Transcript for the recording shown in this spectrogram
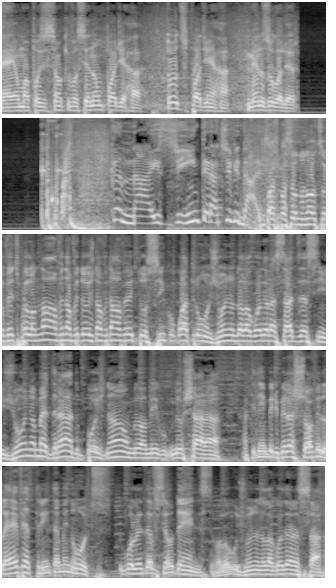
Né? É uma posição que você não pode errar. Todos podem errar, menos o goleiro. Canais de interatividade. Participação do nosso ouvinte pelo 992998541. Júnior da Lagoa do Araçá diz assim: Júnior Medrado, pois não, meu amigo, meu xará. Aqui em Biribeira chove leve a 30 minutos. O goleiro deve ser o Denis. Falou o Júnior da Lagoa do Araçá.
